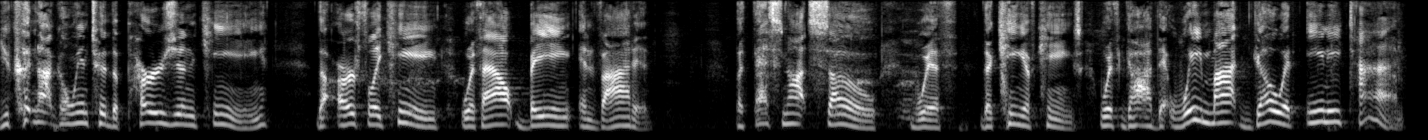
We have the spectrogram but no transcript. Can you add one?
You could not go into the Persian king the earthly king without being invited. But that's not so with the King of Kings, with God, that we might go at any time,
